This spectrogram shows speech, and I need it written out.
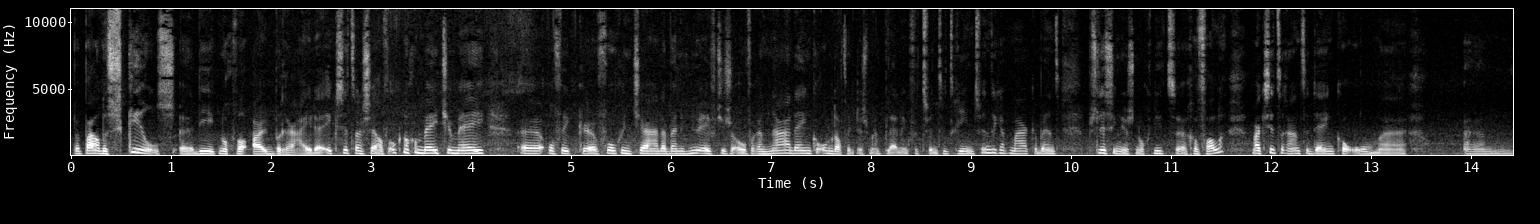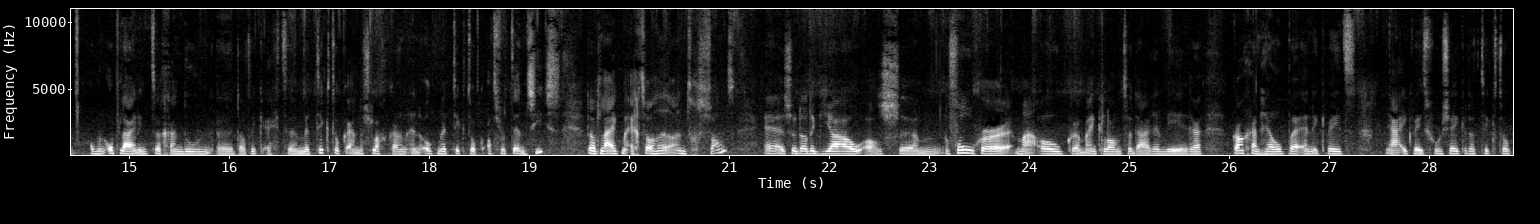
bepaalde skills uh, die ik nog wil uitbreiden. Ik zit daar zelf ook nog een beetje mee. Uh, of ik volgend jaar, daar ben ik nu eventjes over aan het nadenken. Omdat ik dus mijn planning voor 2023 aan het maken ben. Beslissing is nog niet gevallen. Maar ik zit eraan te denken om, um, om een opleiding te gaan doen. Uh, dat ik echt uh, met TikTok aan de slag kan en ook met TikTok advertenties. Dat lijkt me echt wel heel interessant. Uh, zodat ik jou als um, volger, maar ook mijn klanten daarin weer kan gaan helpen. En ik weet, ja, ik weet gewoon zeker dat TikTok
